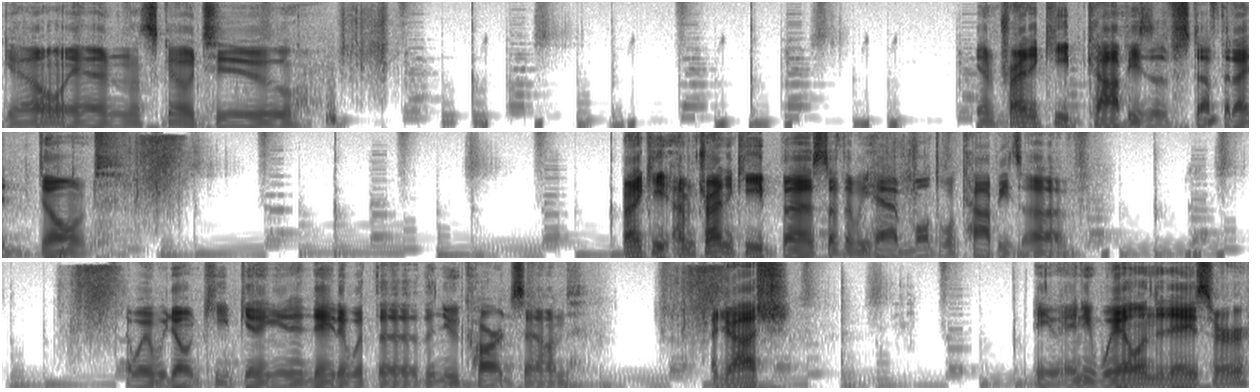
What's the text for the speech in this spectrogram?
Go, and let's go to... I'm trying to keep copies of stuff that I don't... trying to keep, I'm trying to keep uh, stuff that we have multiple copies of. That way we don't keep getting inundated with the, the new card sound. Hi, Josh. Any, any whaling today, sir?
